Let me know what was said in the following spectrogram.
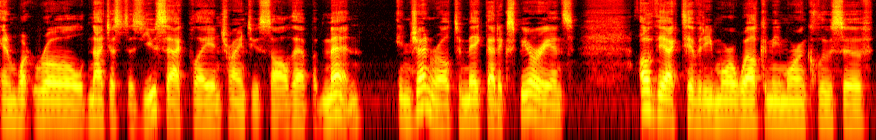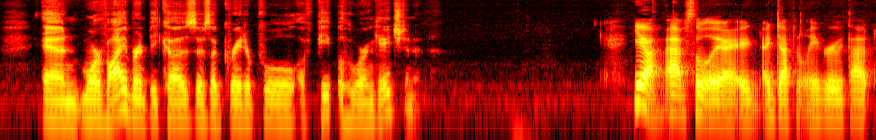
and what role not just does USAC play in trying to solve that, but men in general to make that experience of the activity more welcoming, more inclusive, and more vibrant because there's a greater pool of people who are engaged in it. Yeah, absolutely. I, I definitely agree with that.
